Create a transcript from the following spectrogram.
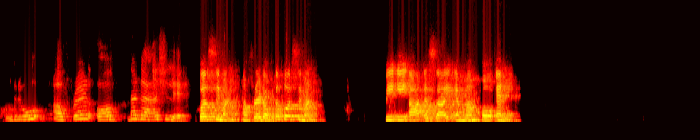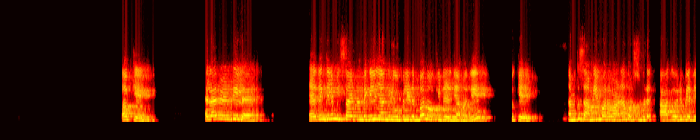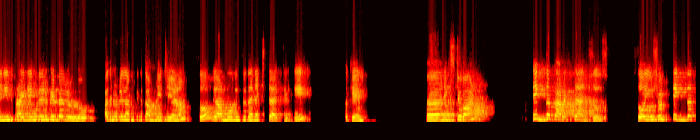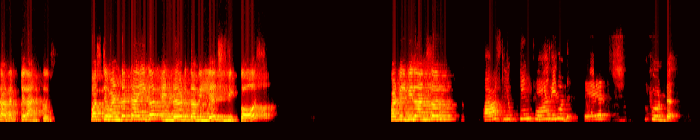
grew afraid of the dash lay. Persimmon, afraid of the persimmon. P E R S I M M O N. Okay എല്ലാരും എഴുതിയില്ലേ ഏതെങ്കിലും മിസ്സായിട്ടുണ്ടെങ്കിൽ ഞാൻ ഗ്രൂപ്പിൽ ഇടുമ്പോ നോക്കിയിട്ട് എഴുതിയാൽ മതി okay നമുക്ക് സമയം കുറവാണ് കുറച്ചും കൂടെ ആകെ ഒരു പീരീഡ് ഇനി ഫ്രൈഡേയും കൂടി ഒരു പീരീഡ് അല്ലേ ഉള്ളൂ അതിനുള്ളിൽ നമുക്ക് ഇത് കംപ്ലീറ്റ് ചെയ്യണം so we are moving to the next activity okay next one tick the correct answers so you should tick the correct answers first one the tiger entered the village because what will be the answer Was looking for food. Food.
